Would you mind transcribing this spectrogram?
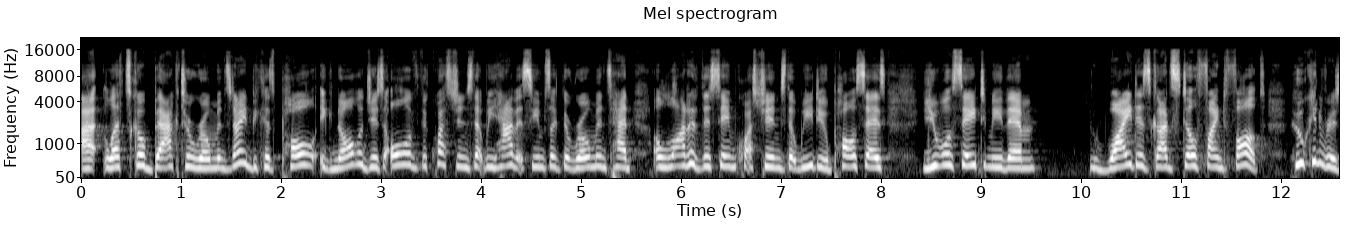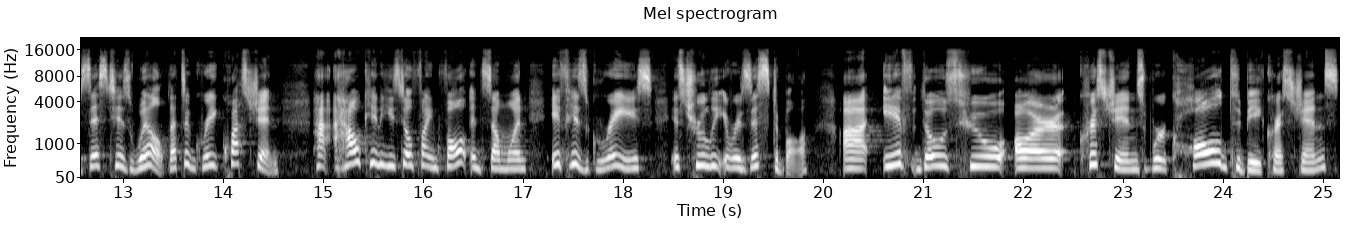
Uh, let's go back to Romans 9 because Paul acknowledges all of the questions that we have. It seems like the Romans had a lot of the same questions that we do. Paul says, You will say to me then, why does God still find fault? Who can resist his will? That's a great question. How, how can he still find fault in someone if his grace is truly irresistible? Uh, if those who are Christians were called to be Christians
